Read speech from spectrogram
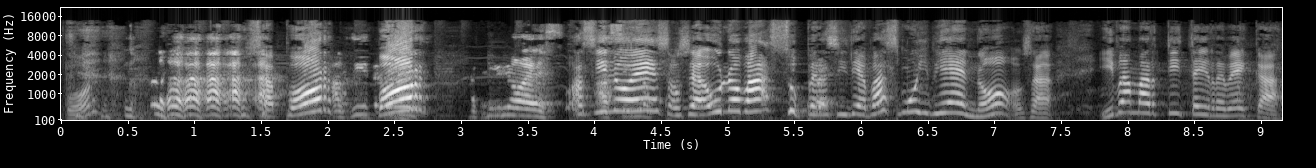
¿Por? O sea, por, Así no por, es, Así no es. así no es. O sea, uno va súper así de, vas muy bien, ¿no? O sea, iba Martita y Rebeca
